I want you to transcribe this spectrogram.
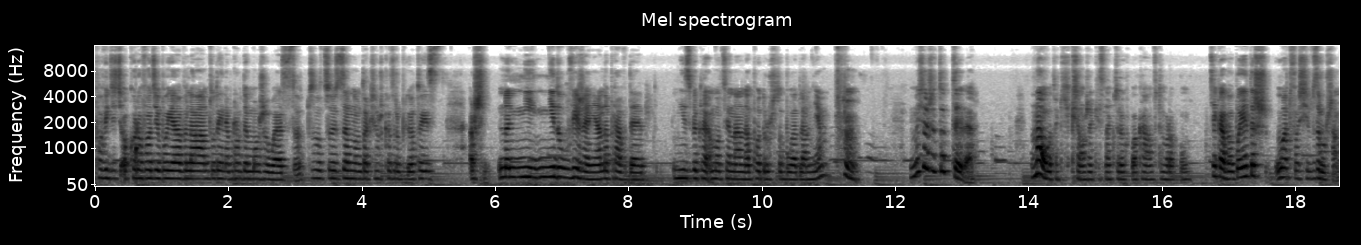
powiedzieć o Korowodzie, bo ja wylałam tutaj naprawdę morze łez. To, co ze mną ta książka zrobiła, to jest aż no, nie, nie do uwierzenia, naprawdę niezwykle emocjonalna podróż to była dla mnie. Hmm. Myślę, że to tyle. Mało takich książek jest, na których płakałam w tym roku. Ciekawe, bo ja też łatwo się wzruszam,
